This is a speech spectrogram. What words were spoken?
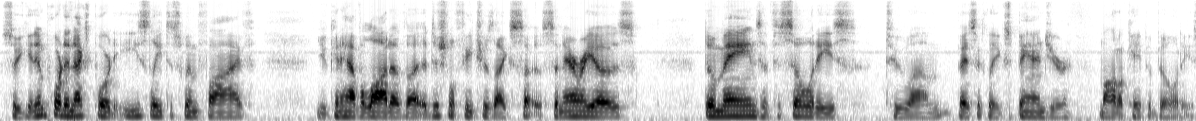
So you can import and export easily to SWMM 5. You can have a lot of uh, additional features like scenarios, domains, and facilities to um, basically expand your model capabilities.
